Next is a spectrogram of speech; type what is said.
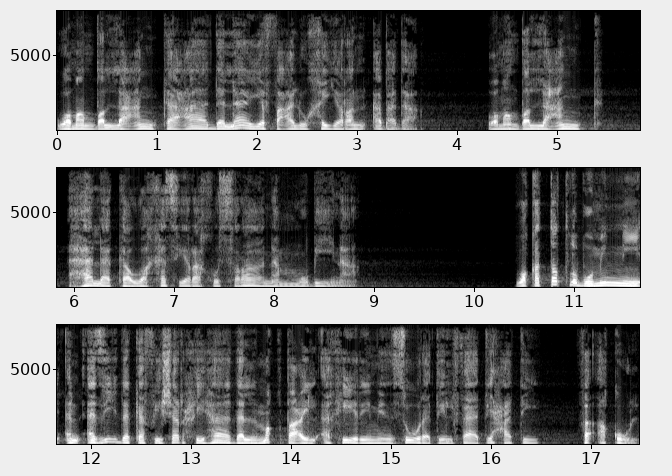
ومن ضل عنك عاد لا يفعل خيرا أبدا ومن ضل عنك هلك وخسر خسرانا مبينا. وقد تطلب مني أن أزيدك في شرح هذا المقطع الأخير من سورة الفاتحة فأقول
